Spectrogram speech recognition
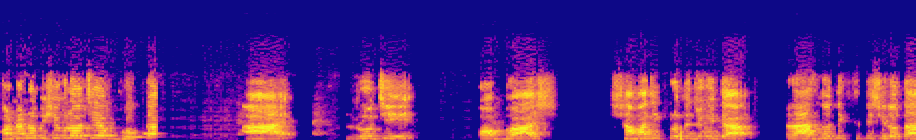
অন্যান্য বিষয়গুলো হচ্ছে ভোক্তা, আয়, রুচি, অভ্যাস, সামাজিক প্রতিযোগিতা, রাজনৈতিক স্থিতিশীলতা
